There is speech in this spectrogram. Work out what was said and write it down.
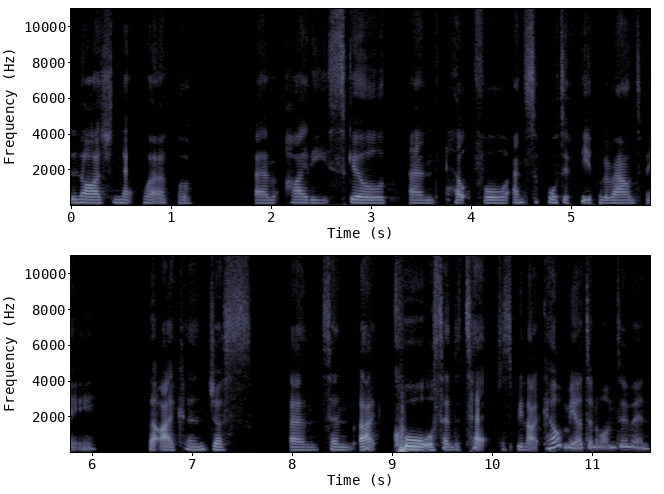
large network of um, highly skilled and helpful and supportive people around me that I can just um, send like call or send a text, just be like, "Help me! I don't know what I'm doing."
